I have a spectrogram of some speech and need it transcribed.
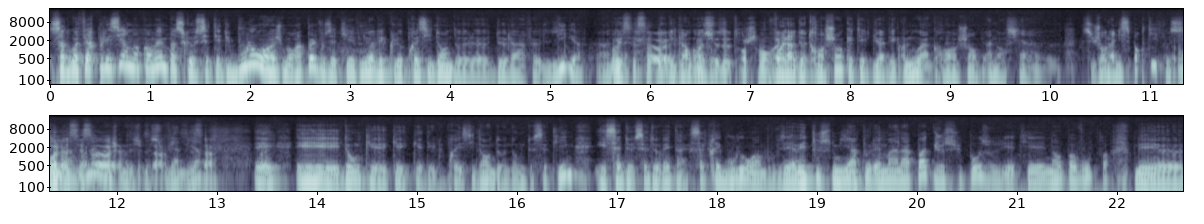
ça doit faire plaisir, non, quand même, parce que c'était du boulot. hein. Je me rappelle, vous étiez venu avec le président de, la- de la Ligue. hein, Oui, de- c'est ça, la ouais. Ligue Langrenus. Monsieur de Tranchant. ouais. Voilà, de Tranchant, qui était venu avec Ouais. nous, un grand champ, un ancien euh, journaliste sportif aussi. Voilà, hein, c'est voilà, ça. Je me, je c'est me ça, souviens bien. ça. Et, donc, qui, était le président de, donc, de cette ligue. Et ça, de- ça devait être un sacré boulot. hein. Vous avez tous mis un peu les mains à la pâte, je suppose. Vous y étiez. Non, pas vous. pas- Mais. euh,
